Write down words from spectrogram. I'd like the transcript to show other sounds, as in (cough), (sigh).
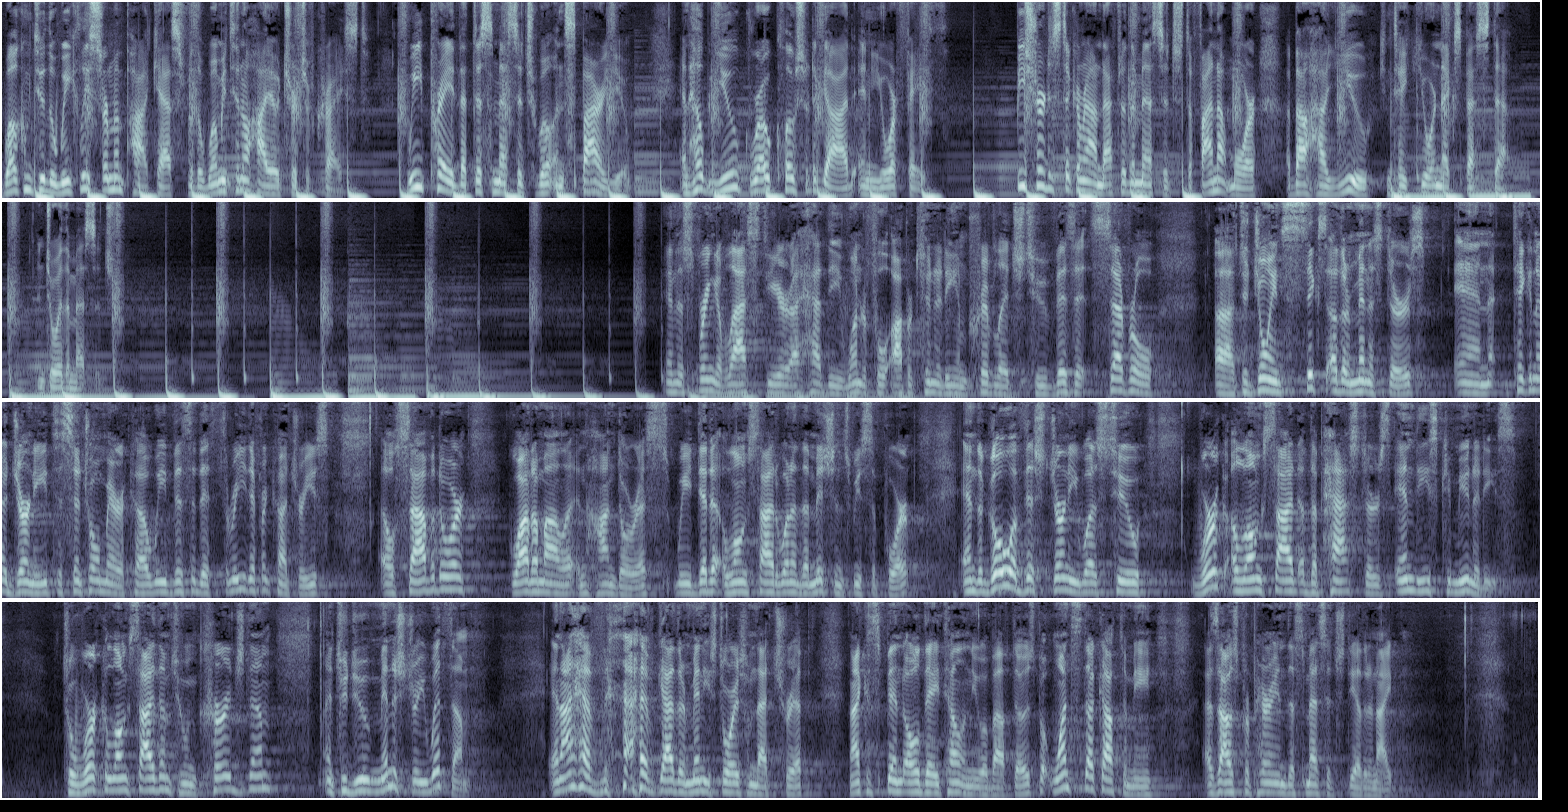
Welcome to the weekly sermon podcast for the Wilmington, Ohio Church of Christ. We pray that this message will inspire you and help you grow closer to God in your faith. Be sure to stick around after the message to find out more about how you can take your next best step. Enjoy the message. In the spring of last year, I had the wonderful opportunity and privilege to visit several, uh, to join six other ministers and taking a journey to Central America. We visited three different countries El Salvador, Guatemala, and Honduras. We did it alongside one of the missions we support. And the goal of this journey was to work alongside of the pastors in these communities, to work alongside them, to encourage them, and to do ministry with them. And I have, (laughs) I have gathered many stories from that trip, and I could spend all day telling you about those, but one stuck out to me as I was preparing this message the other night.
